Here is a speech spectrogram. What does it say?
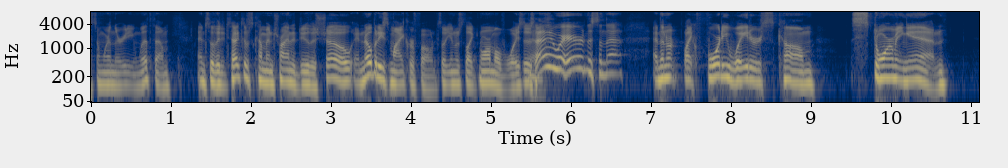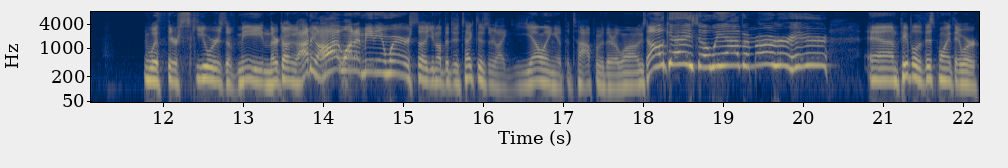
somewhere and they're eating with them. And so the detectives come in trying to do the show, and nobody's microphone. So you know it's like normal voices. Hey, we're here and this and that. And then like forty waiters come storming in with their skewers of meat, and they're talking. How do you, I want a medium rare? So you know the detectives are like yelling at the top of their lungs. Okay, so we have a murder here. And people at this point they were.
